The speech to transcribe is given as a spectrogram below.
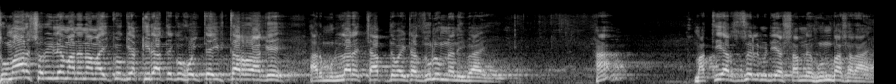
তোমার শরীরে মানে না মাইকো গিয়া কিরাতে গো হইতে ইফতারের আগে, আর মুল্লারে চাপ দেওয়া, এটা জুলুম না নি ভাই? হ্যাঁ? মাতি আর সোশ্যাল মিডিয়ার সামনে হুনবা সারায়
